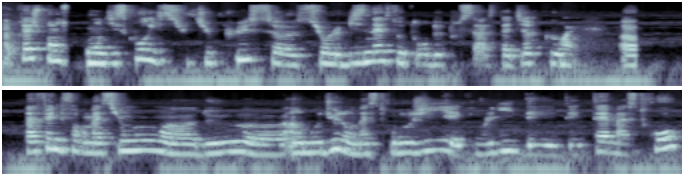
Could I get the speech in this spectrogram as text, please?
Après, je pense que mon discours, il se situe plus sur le business autour de tout ça. C'est-à-dire que a fait une formation euh, de euh, un module en astrologie et qu'on lit des, thèmes astro,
